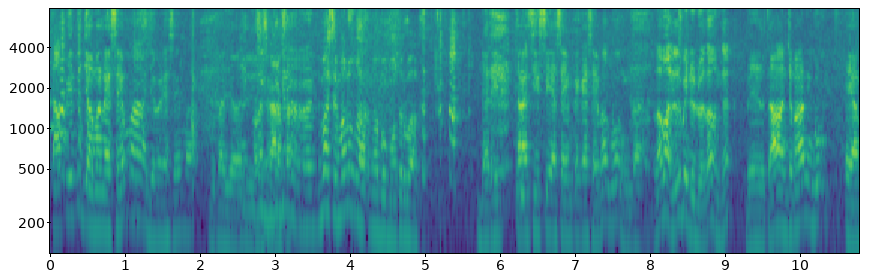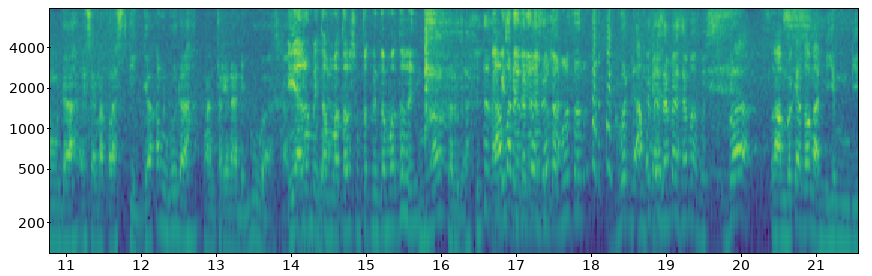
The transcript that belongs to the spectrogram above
Tapi itu zaman SMA, zaman SMA. Bukan zaman. Kalau sekarang Emang SMA lu nggak nggak bawa motor bang? Dari transisi SMP ke SMA gue enggak. Lama dulu beda 2 tahun kan? Beda dua tahun, cuma kan gue yang udah SMA kelas 3 kan gue udah nganterin adik gue sekarang. Iya lu minta motor, sempet minta motor aja. motor gue. Itu Nangis kapan gara-gara SMP minta SMA? motor. Gue Itu sampai SMP SMA bos. gue ngambeknya tau nggak diem di,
